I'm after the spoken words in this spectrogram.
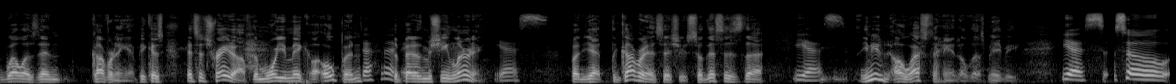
well as then governing it because it's a trade-off. The more you make open, Definitely. the better the machine learning. Yes. But yet the governance issues. So this is the, yes. you need an OS to handle this maybe. Yes, so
